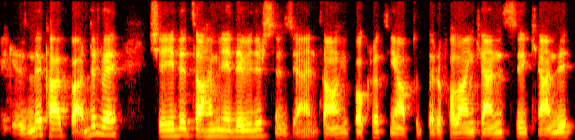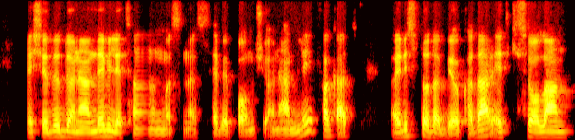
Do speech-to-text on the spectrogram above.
merkezinde kalp vardır ve şeyi de tahmin edebilirsiniz yani tamam Hipokrat'ın yaptıkları falan kendisi kendi yaşadığı dönemde bile tanınmasına sebep olmuş önemli. Fakat Aristo da bir o kadar etkisi olan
